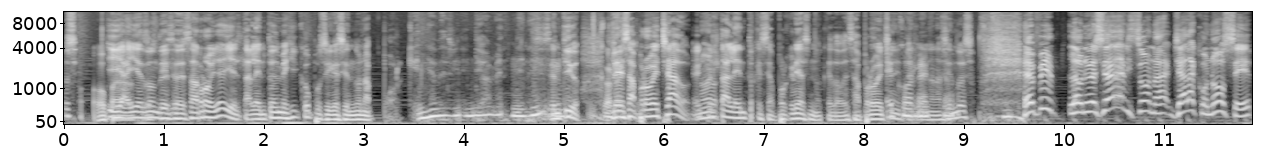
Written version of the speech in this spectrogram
Pues Y ahí es donde se desarrolla y el talento en México pues sigue siendo una porquería definitivamente en ese sentido. Correcto. Desaprovechado, Es no el talento que sea porquería, sino que lo desaprovechan Es y terminan haciendo eso. En fin, la Universidad de Arizona ya la conoce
